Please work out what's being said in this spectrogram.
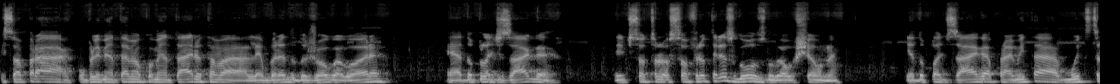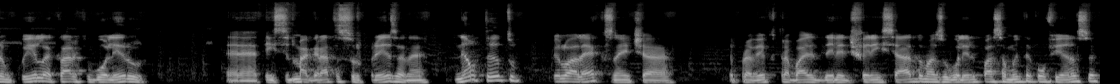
E só para complementar meu comentário, eu tava lembrando do jogo agora. É a dupla de zaga. A gente sofreu três gols no gauchão, né? E a dupla de zaga, para mim, tá muito tranquila. Claro que o goleiro é, tem sido uma grata surpresa, né? Não tanto pelo Alex, né? A gente já deu pra ver que o trabalho dele é diferenciado, mas o goleiro passa muita confiança.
